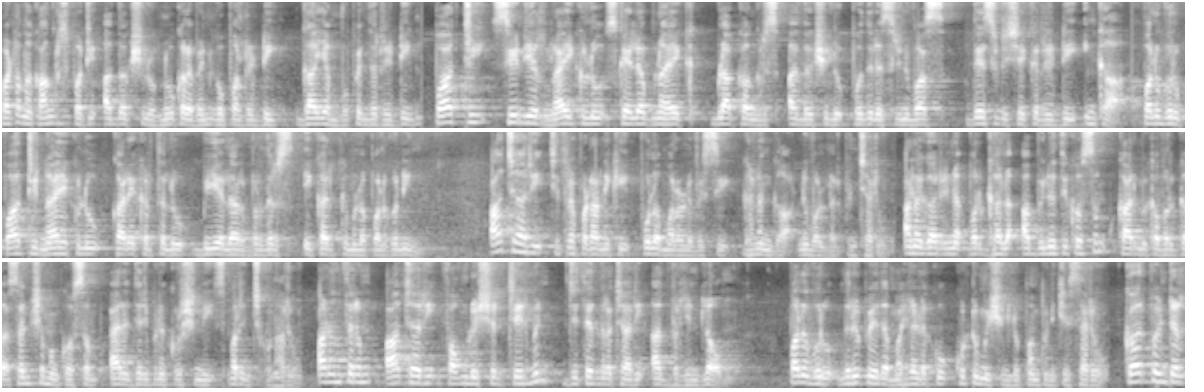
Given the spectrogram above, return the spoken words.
పట్టణ కాంగ్రెస్ పార్టీ అధ్యక్షులు నూకల వేణుగోపాల్ రెడ్డి గాయం ఉపేందర్ రెడ్డి పార్టీ సీనియర్ నాయకులు స్కైలబ్ నాయక్ బ్లాక్ కాంగ్రెస్ అధ్యక్షులు పొదిల శ్రీనివాస్ దేశిడి శేఖర్ రెడ్డి ఇంకా పలువురు పార్టీ నాయకులు కార్యకర్తలు బిఎల్ఆర్ బ్రదర్స్ ఈ కార్యక్రమంలో పాల్గొని ఆచారి చిత్రపటానికి పూలమాలలు వేసి ఘనంగా నివాళులర్పించారు. అణగారిన వర్గాల అభ్యున్నతి కోసం కార్మిక వర్గ సంక్షేమం కోసం ఆయన జరిపిన కృషిని స్మరించుకున్నారు. అనంతరం ఆచారి ఫౌండేషన్ చైర్మన్ జితేంద్రచారి ఆధ్వర్యంలో పలువురు నిరుపేద మహిళలకు కుట్టు మిషన్లు పంపిణీ చేశారు. కార్పెంటర్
